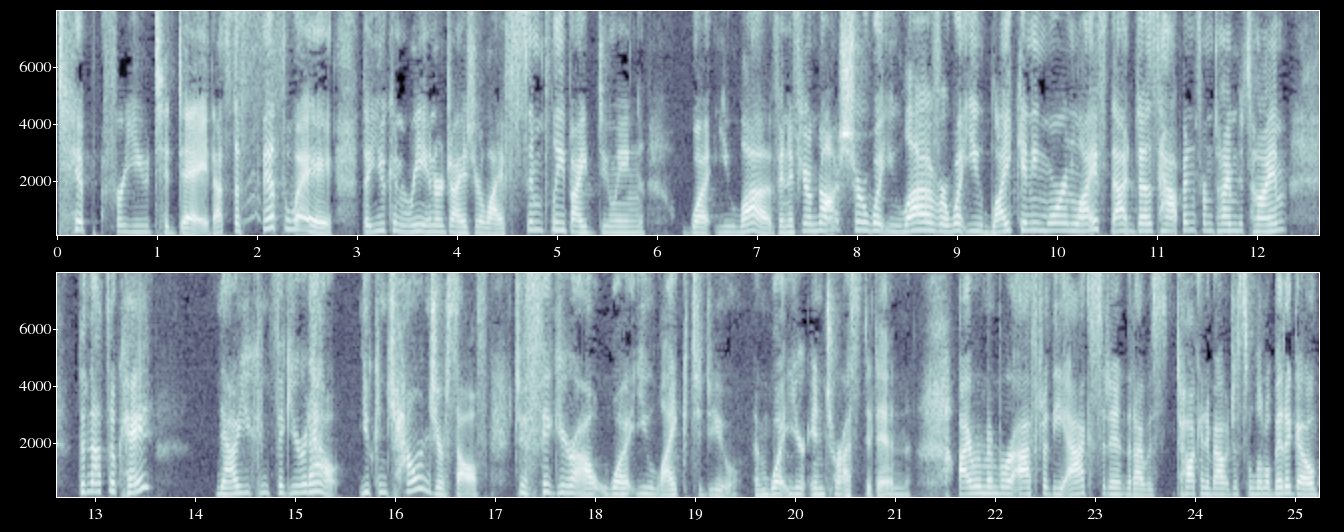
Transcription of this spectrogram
tip for you today. That's the fifth way that you can re energize your life simply by doing what you love. And if you're not sure what you love or what you like anymore in life, that does happen from time to time, then that's okay. Now you can figure it out you can challenge yourself to figure out what you like to do and what you're interested in. I remember after the accident that I was talking about just a little bit ago,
